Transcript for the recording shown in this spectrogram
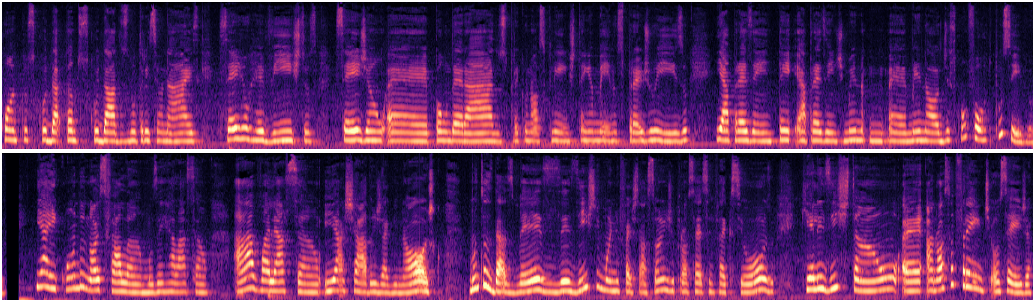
quanto os cuida, tanto os cuidados nutricionais sejam revistos, sejam é, ponderados para que o nosso cliente tenha menos prejuízo e apresente, apresente men, é, menor desconforto possível. E aí, quando nós falamos em relação à avaliação e achado diagnóstico, muitas das vezes existem manifestações de processo infeccioso que eles estão é, à nossa frente, ou seja,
